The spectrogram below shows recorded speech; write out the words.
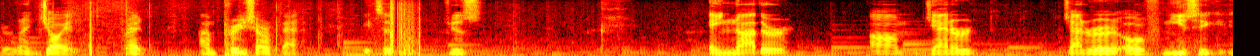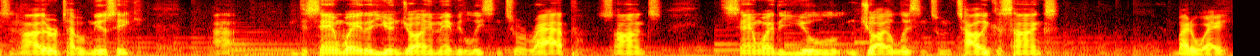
You're gonna enjoy it, right? I'm pretty sure of that. It's a just another um, genre genre of music is another type of music. Uh, the same way that you enjoy maybe listen to rap songs, the same way that you enjoy listening to Metallica songs. By the way,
